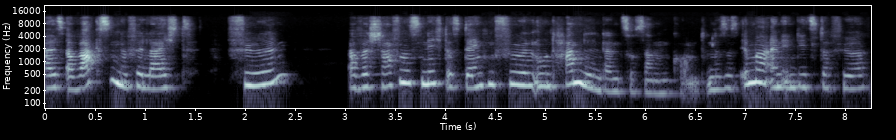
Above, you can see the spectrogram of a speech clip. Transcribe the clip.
als Erwachsene vielleicht fühlen, aber wir schaffen es nicht, dass Denken, Fühlen und Handeln dann zusammenkommt. Und das ist immer ein Indiz dafür,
